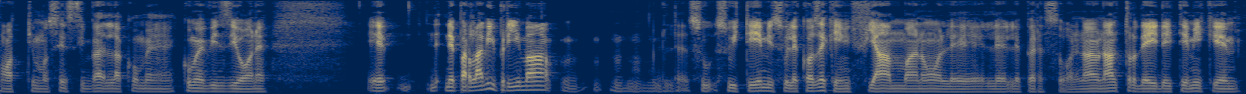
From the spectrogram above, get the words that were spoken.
Ottimo, sì, sì, bella come, come visione. E ne parlavi prima mm, mm, su, sui temi, sulle cose che infiammano le, le, le persone, no? È un altro dei, dei temi che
